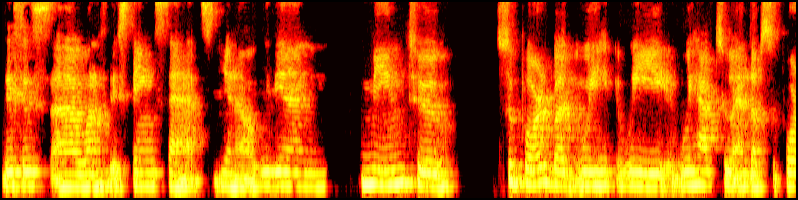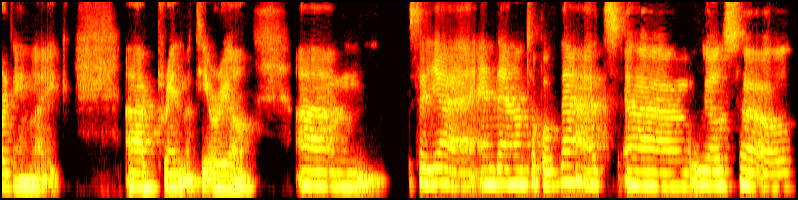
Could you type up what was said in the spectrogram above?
this is uh, one of these things that you know we didn't mean to support, but we we we have to end up supporting like uh, print material. Um, so yeah, and then on top of that, um, we also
